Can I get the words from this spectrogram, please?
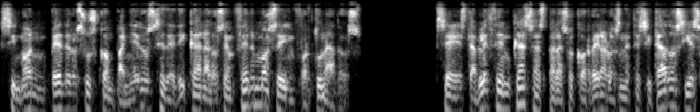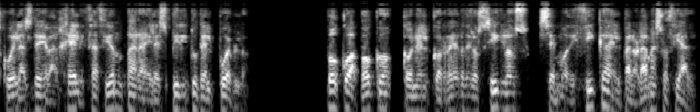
Simón Pedro sus compañeros se dedican a los enfermos e infortunados. Se establecen casas para socorrer a los necesitados y escuelas de evangelización para el espíritu del pueblo. Poco a poco, con el correr de los siglos, se modifica el panorama social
